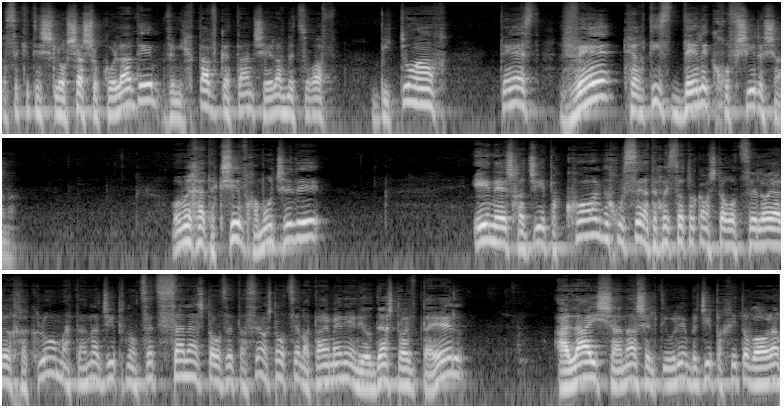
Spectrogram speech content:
בשקית יש שלושה שוקולדים ומכתב קטן שאליו מצורף ביטוח, טסט וכרטיס דלק חופשי לשנה. הוא אומר לך, תקשיב, חמוד שלי, הנה יש לך ג'יפ, הכל מכוסה, אתה יכול לנסות אותו כמה שאתה רוצה, לא יעלה לך כלום, מתנה ג'יפ נוצץ, סע לאן שאתה רוצה, תעשה מה שאתה רוצה, 200 ממני, אני יודע שאתה אוהב לטייל, עליי שנה של טיולים בג'יפ הכי טוב בעולם,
